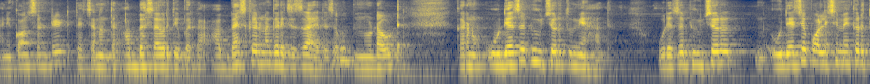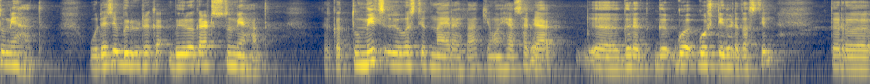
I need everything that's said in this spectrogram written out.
आणि कॉन्सन्ट्रेट त्याच्यानंतर अभ्यासावरती पण करा. अभ्यास करणं गरजेचं आहे त्याच्याबद्दल नो डाऊट कारण उद्याचं फ्युचर तुम्ही आहात. उद्याचं फ्युचर उद्याचे पॉलिसी मेकर तुम्ही आहात. उद्याचे ब्युरोक्रॅ ब्युरोक्रॅट्स तुम्ही आहात. जर का तुम्हीच व्यवस्थित नाही राहिला किंवा ह्या सगळ्या घडत ग- गो- गोष्टी घडत असतील तर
